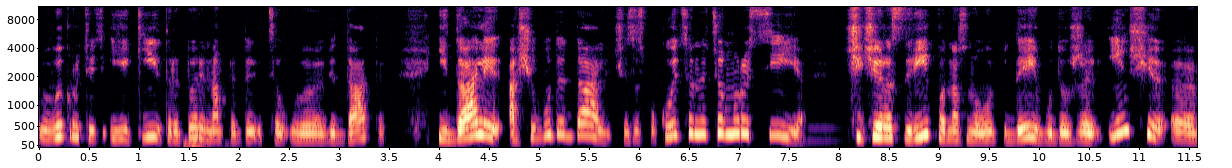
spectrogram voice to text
викрутять і які території нам прийдеться е, віддати. І далі, а що буде далі? Чи заспокоїться на цьому Росія? Чи через рік вона знову піде і буде вже інші? Е,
